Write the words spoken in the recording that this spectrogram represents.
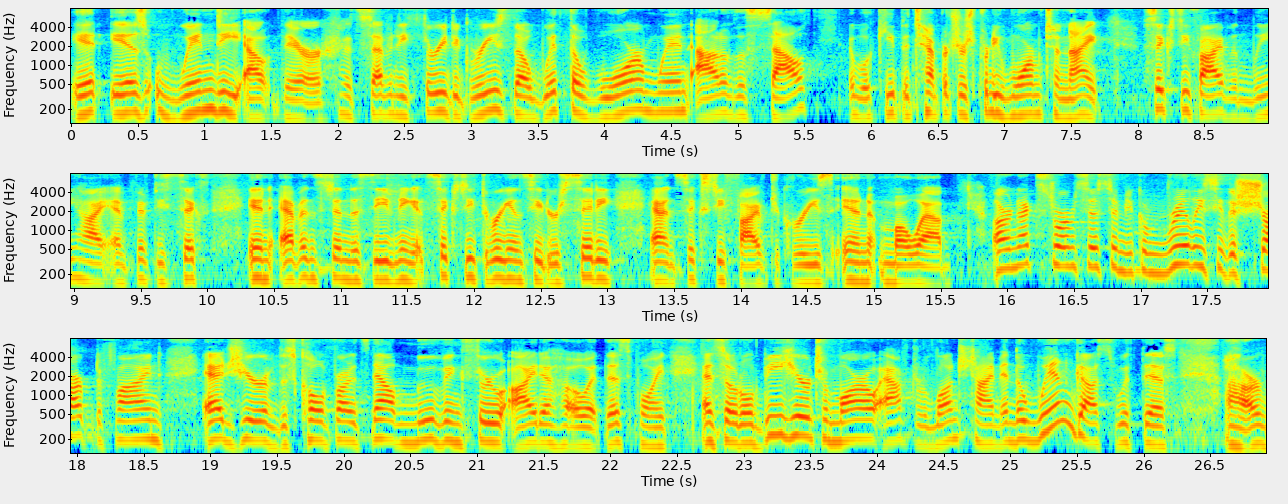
it is windy out there. It's 73 degrees though with the warm wind out of the south. It will keep the temperatures pretty warm tonight. 65 in Lehi and 56 in Evanston this evening at 63 in Cedar City and 65 degrees in Moab. Our next storm system, you can really see the sharp defined edge here of this cold front. It's now moving through Idaho at this point, and so it'll be here tomorrow after lunchtime. And the wind gusts with this are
